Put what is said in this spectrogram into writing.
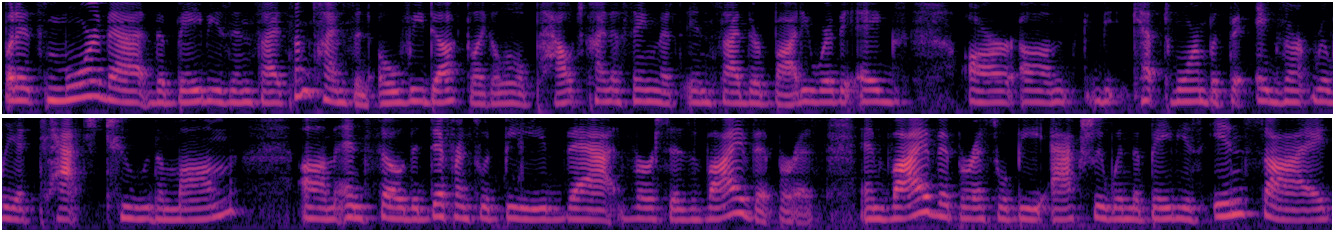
but it's more that the baby's inside, sometimes an oviduct, like a little pouch kind of thing that's inside their body where the eggs are um, kept warm, but the eggs aren't really attached to the mom. Um, and so the difference would be that versus viviparous. And viviparous will be actually when the baby is inside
